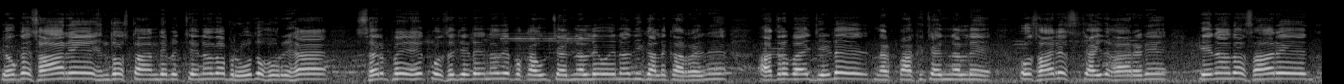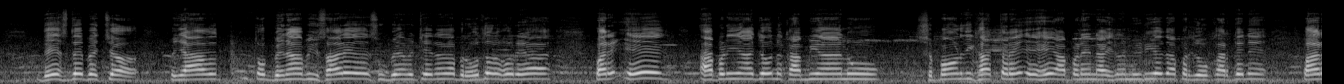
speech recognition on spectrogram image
ਕਿਉਂਕਿ ਸਾਰੇ ਹਿੰਦੁਸਤਾਨ ਦੇ ਵਿੱਚ ਇਹਨਾਂ ਦਾ ਵਿਰੋਧ ਹੋ ਰਿਹਾ ਹੈ। ਸਿਰਫ ਇਹ ਕੁਝ ਜਿਹੜੇ ਇਹਨਾਂ ਦੇ ਪਕਾਊ ਚੈਨਲ ਨੇ, ਉਹ ਇਹਨਾਂ ਦੀ ਗੱਲ ਕਰ ਰਹੇ ਨੇ। ਅਦਰਵਾਈਜ਼ ਜਿਹੜੇ ਨਿਰਪੱਖ ਚੈਨਲ ਨੇ, ਉਹ ਸਾਰੇ ਸੱਚਾਈ ਦਿਖਾ ਰਹੇ ਨੇ ਕਿ ਇਹਨਾਂ ਦਾ ਸਾਰੇ ਦੇਸ਼ ਦੇ ਵਿੱਚ, ਪੰਜਾਬ ਤੋਂ ਬਿਨਾਂ ਵੀ ਸਾਰੇ ਸੂਬਿਆਂ ਵਿੱਚ ਇਹਨਾਂ ਦਾ ਵਿਰੋਧ ਹੋ ਰਿਹਾ ਪਰ ਇਹ ਆਪਣੀਆਂ ਜੋ ਨਾਕਾਮੀਆਂ ਨੂੰ ਛਪਾਉਣ ਦੀ ਖਾਤਰ ਇਹ ਆਪਣੇ ਨੈਸ਼ਨਲ ਮੀਡੀਆ ਦਾ ਪ੍ਰਯੋਗ ਕਰਦੇ ਨੇ। ਪਰ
